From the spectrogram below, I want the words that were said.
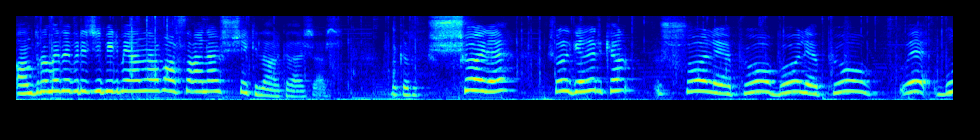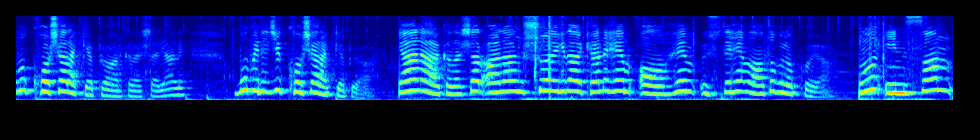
Andromeda birici bilmeyenler varsa aynen şu şekilde arkadaşlar. Bakın şöyle şöyle gelirken şöyle yapıyor, böyle yapıyor ve bunu koşarak yapıyor arkadaşlar. Yani bu birici koşarak yapıyor. Yani arkadaşlar aynen şöyle giderken hem al hem üstte hem alta blok koyuyor. Bunu insan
